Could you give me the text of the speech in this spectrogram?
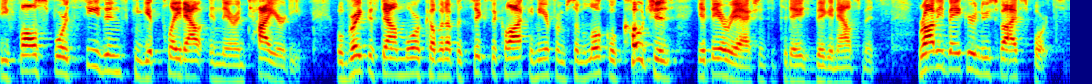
the fall sports seasons can get played out in their entirety. We'll break this down more coming up at 6 o'clock and hear from some local coaches, get their reaction to today's big announcement. Robbie Baker, News 5 Sports.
